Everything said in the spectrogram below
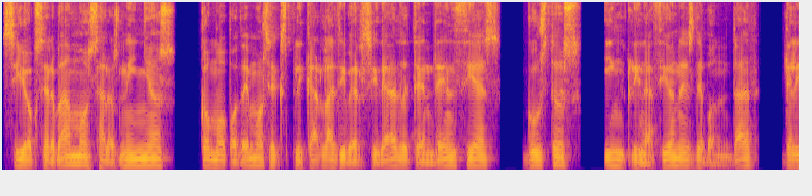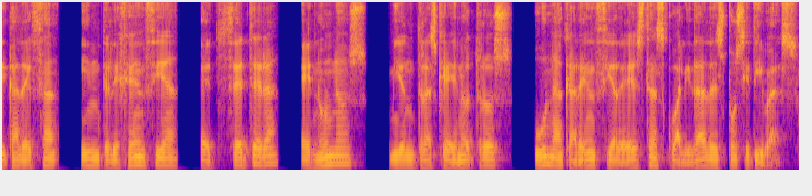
Si observamos a los niños, ¿cómo podemos explicar la diversidad de tendencias, gustos, inclinaciones de bondad, delicadeza, inteligencia, etc., en unos, mientras que en otros, una carencia de estas cualidades positivas.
